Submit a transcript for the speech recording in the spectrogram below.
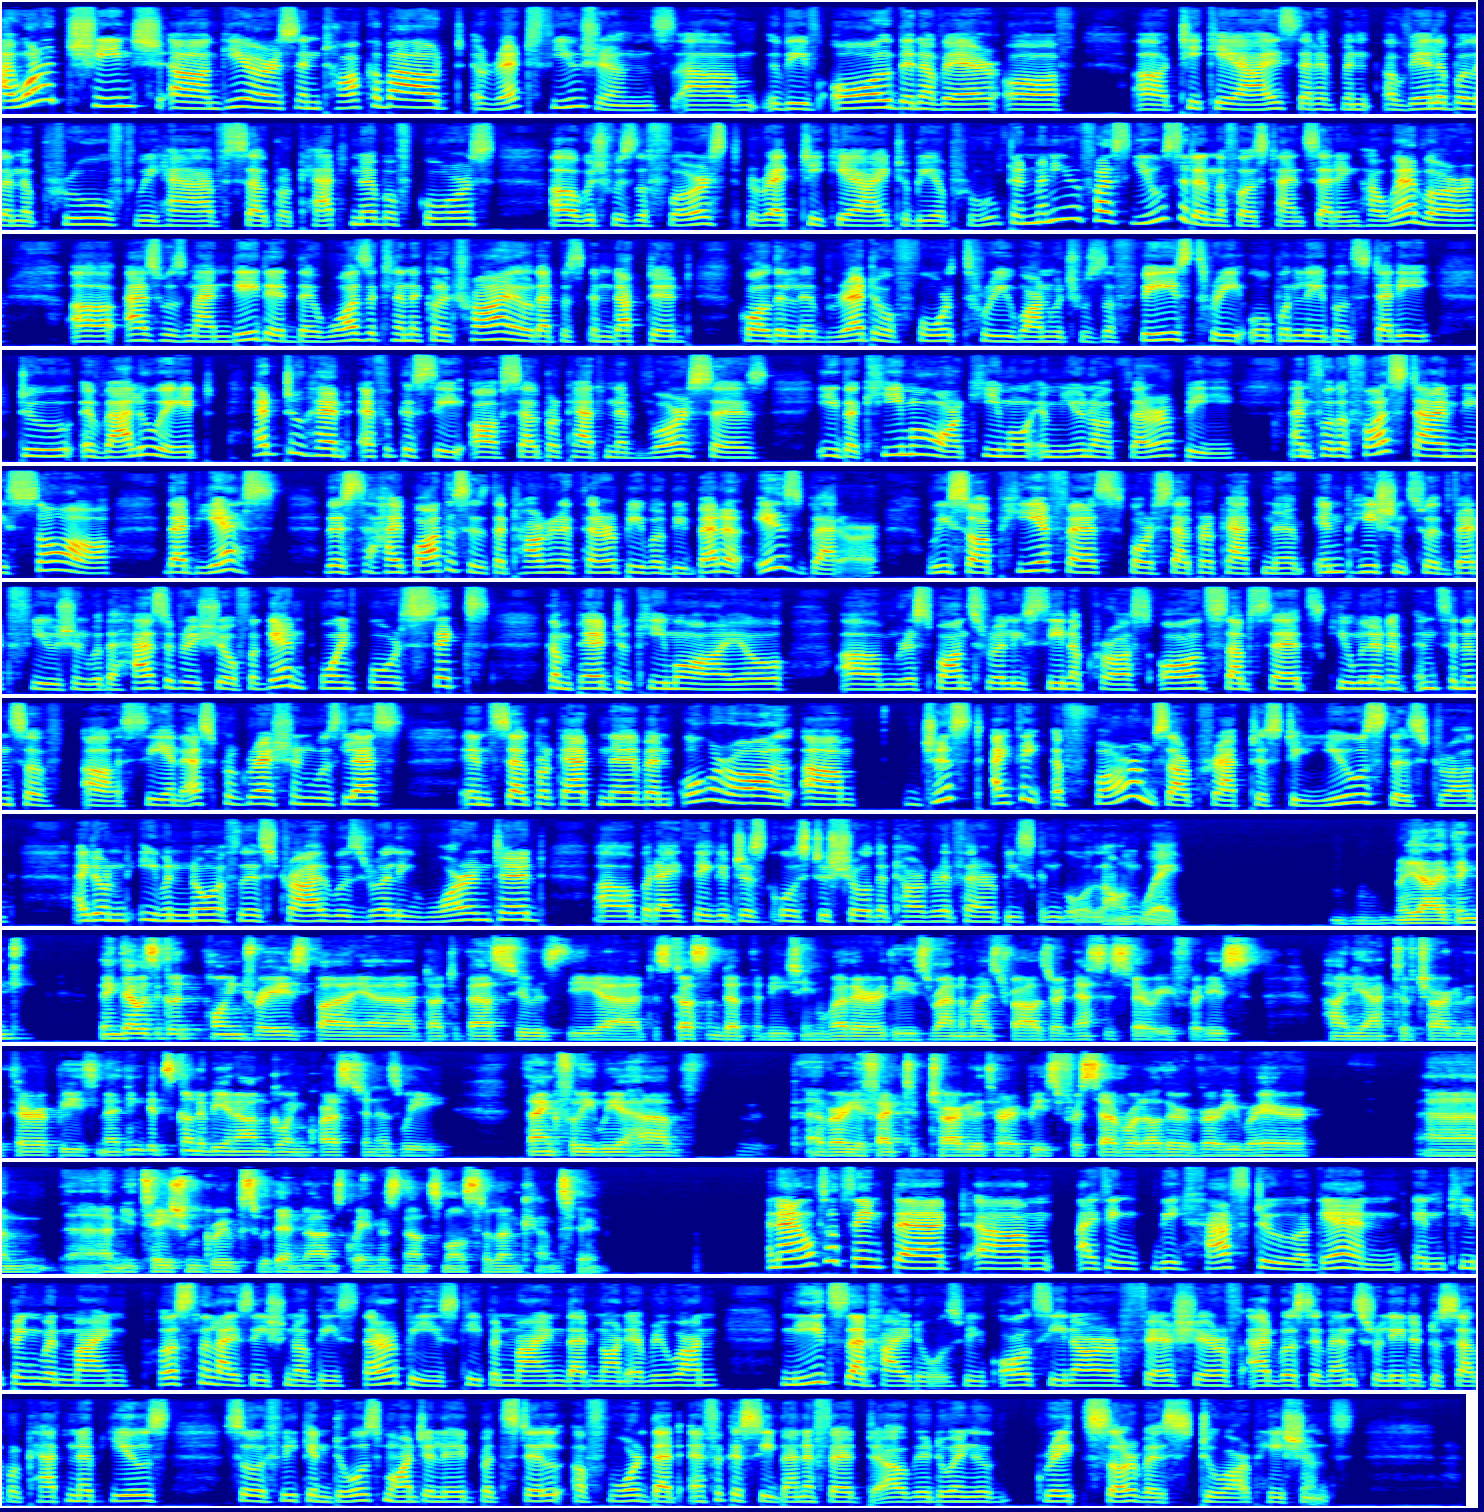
I want to change uh, gears and talk about RET fusions. Um, we've all been aware of uh, TKIs that have been available and approved. We have selpercatinib, of course, uh, which was the first RET TKI to be approved, and many of us use it in the first line setting. However, uh, as was mandated, there was a clinical trial that was conducted called the Libretto 431, which was a phase three open label study to evaluate head to head efficacy of selpercatinib versus either chemo or chemoimmunotherapy. And for the first time, we saw that yes, this hypothesis that targeted therapy will be better is better. We saw PFS for selpercatinib in patients with RET fusion with a hazard ratio of again 0.46 compared to chemo IO. Um, response really seen across all subsets. Cumulative incidence of uh, CNS progression was less in selpercatinib, and overall, um, just I think affirms our practice to use this drug I don't even know if this trial was really warranted, uh, but I think it just goes to show that targeted therapies can go a long way. Mm-hmm. Yeah, I think I think that was a good point raised by uh, Dr. Besse, who was the uh, discussant at the meeting, whether these randomized trials are necessary for these highly active targeted therapies. And I think it's going to be an ongoing question as we, thankfully, we have very effective targeted therapies for several other very rare um, uh, mutation groups within non-squamous non-small cell lung cancer. And I also think that um, I think we have to, again, in keeping with mind personalization of these therapies, keep in mind that not everyone needs that high dose. We've all seen our fair share of adverse events related to selpercatinib use. So if we can dose modulate but still afford that efficacy benefit, uh, we're doing a great service to our patients.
